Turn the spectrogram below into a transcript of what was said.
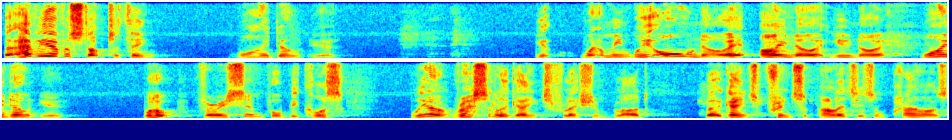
But have you ever stopped to think, why don't you? you? I mean, we all know it. I know it. You know it. Why don't you? Well, very simple because we don't wrestle against flesh and blood, but against principalities and powers.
